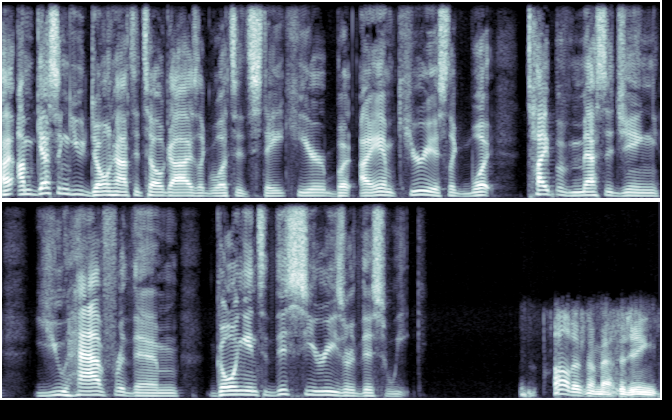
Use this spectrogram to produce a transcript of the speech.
I, I'm guessing you don't have to tell guys like what's at stake here, but I am curious like what type of messaging you have for them going into this series or this week. Oh, there's no messaging.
